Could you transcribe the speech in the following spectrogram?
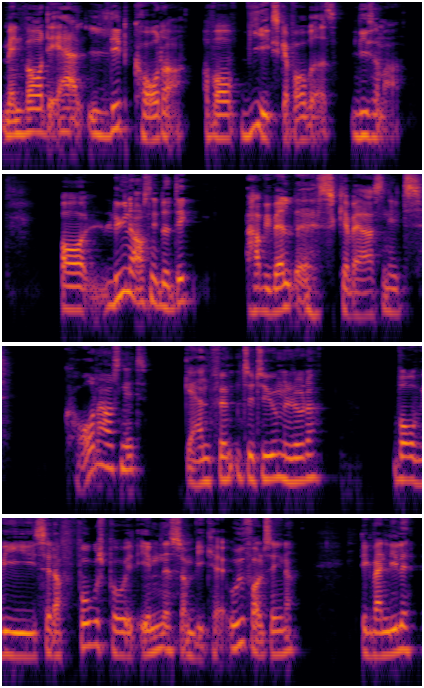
men hvor det er lidt kortere, og hvor vi ikke skal forberede os lige så meget. Og lynafsnittet, det har vi valgt, at skal være sådan et kort afsnit, gerne 15-20 minutter, hvor vi sætter fokus på et emne, som vi kan udfolde senere. Det kan være en lille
